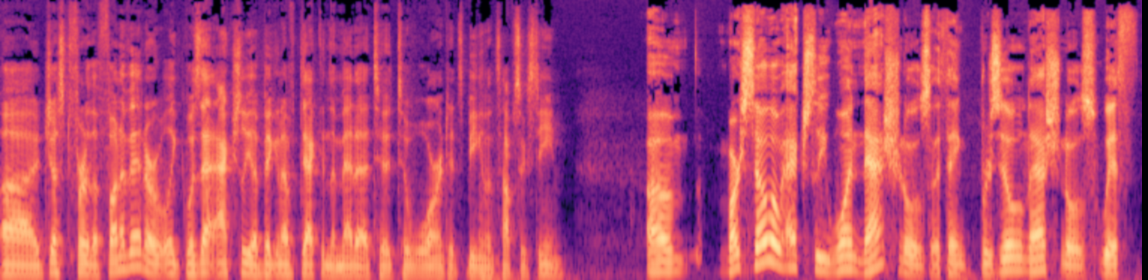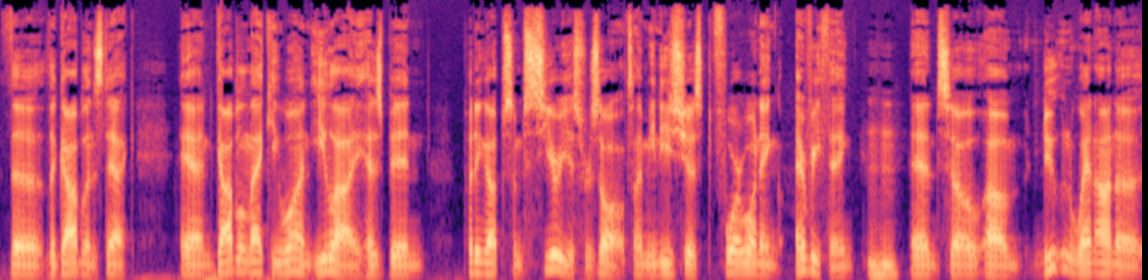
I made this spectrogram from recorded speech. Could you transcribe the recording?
uh, just for the fun of it, or like was that actually a big enough deck in the meta to to warrant its being in the top sixteen? Um, Marcelo actually won nationals, I think Brazil nationals with the the Goblins deck, and Goblin like he won. Eli has been putting up some serious results. I mean, he's just four oneing everything, and so um, Newton went on a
